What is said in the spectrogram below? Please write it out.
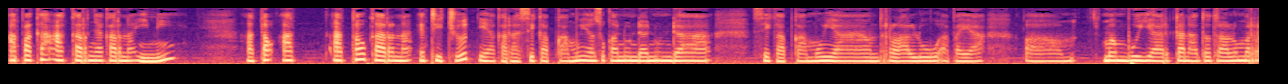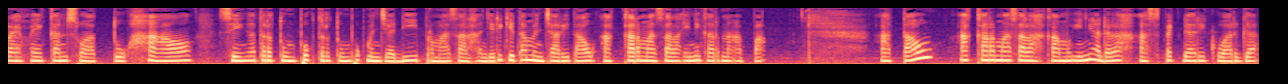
apakah akarnya karena ini atau at, atau karena attitude ya karena sikap kamu yang suka nunda-nunda, sikap kamu yang terlalu apa ya um, membuyarkan atau terlalu meremehkan suatu hal sehingga tertumpuk tertumpuk menjadi permasalahan. Jadi kita mencari tahu akar masalah ini karena apa. Atau akar masalah kamu ini adalah aspek dari keluarga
